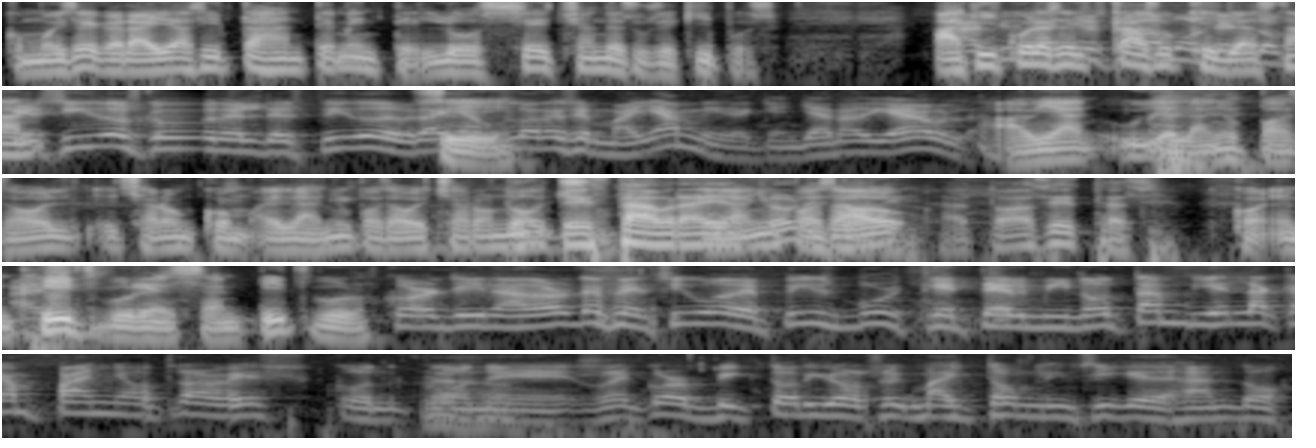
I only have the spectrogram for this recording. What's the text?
Como dice Garay así tajantemente, los echan de sus equipos. Aquí, Hace ¿cuál un es el caso? Que ya están, con el despido de Brian Sí. Flores en Miami, de quien ya nadie habla. habían, uy, el año pasado el- echaron, como- el año pasado echaron ¿Dónde ocho. está Brian El año Flores, pasado? A todas estas. con- en Ahí Pittsburgh, es. está en Pittsburgh. coordinador defensivo de Pittsburgh, que terminó también la campaña otra vez con, con eh, récord victorioso y Mike Tomlin sigue dejando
